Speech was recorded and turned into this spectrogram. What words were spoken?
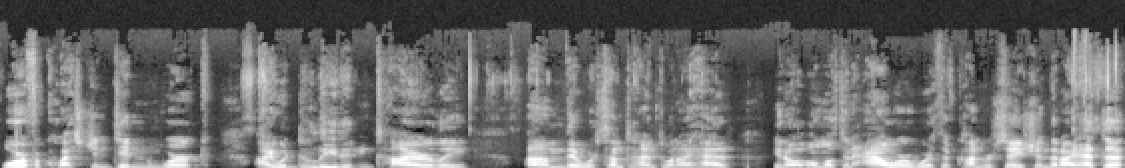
or if a question didn't work, I would delete it entirely. Um, there were some times when I had, you know, almost an hour worth of conversation that I had to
